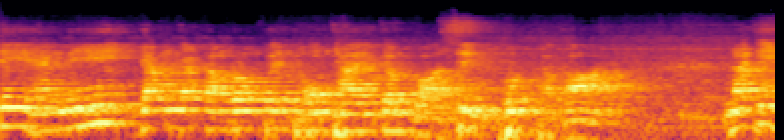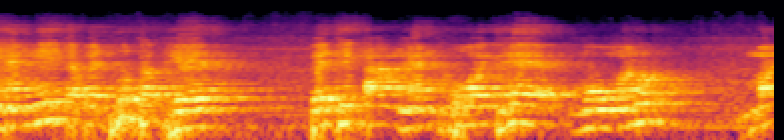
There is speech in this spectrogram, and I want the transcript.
ดีย์แห่งนี้ยังจะดำรงเป็นธงชัยจนกว่าสิ้นพุทธกาลนาทีแห่งนี้จะเป็นพุทธเขต เป็นที่ตั้งแห่งทวยเทพมูมนุษย์ แม้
